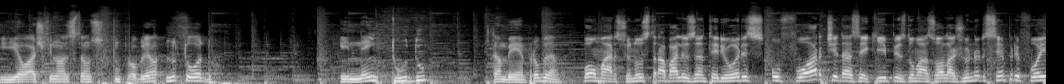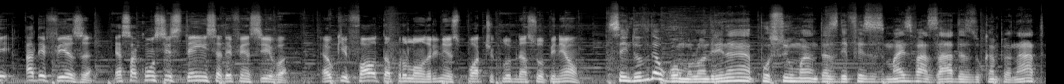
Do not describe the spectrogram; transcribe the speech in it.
E eu acho que nós estamos com um problema no todo. E nem tudo também é problema. Bom, Márcio, nos trabalhos anteriores, o forte das equipes do Mazola Júnior sempre foi a defesa. Essa consistência defensiva é o que falta para o Londrina Esporte Clube, na sua opinião? Sem dúvida alguma. O Londrina possui uma das defesas mais vazadas do campeonato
